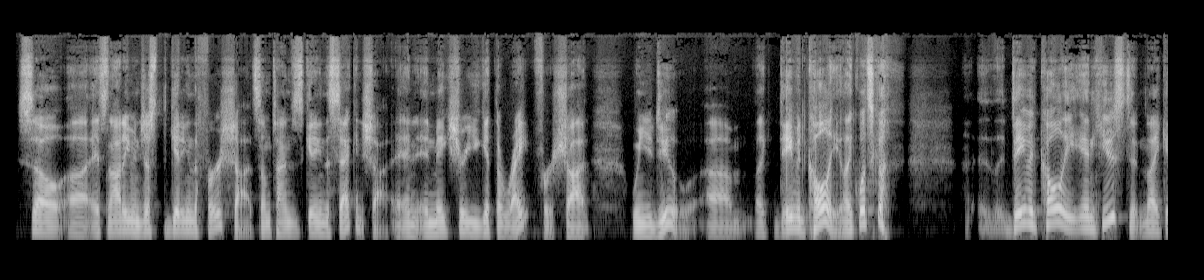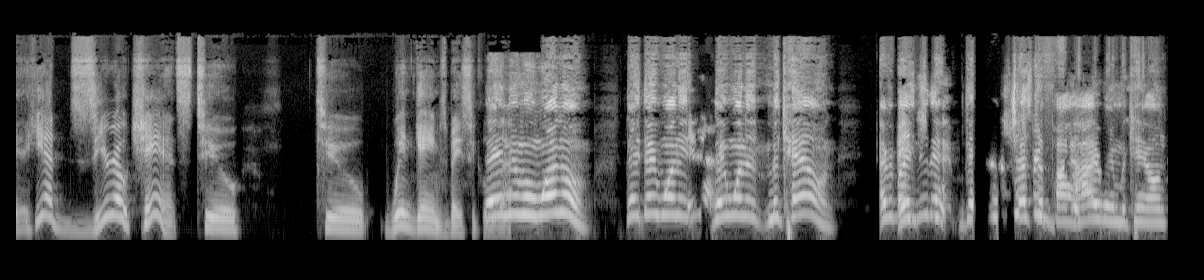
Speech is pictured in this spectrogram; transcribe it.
So uh, it's not even just getting the first shot. Sometimes it's getting the second shot and, and make sure you get the right first shot when you do. Um, like David Culley, like what's going David Culley in Houston. Like he had zero chance to to win games. Basically, they didn't even want them. They they wanted yeah. they wanted McCown. Everybody and knew that. They justify hiring McCown,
